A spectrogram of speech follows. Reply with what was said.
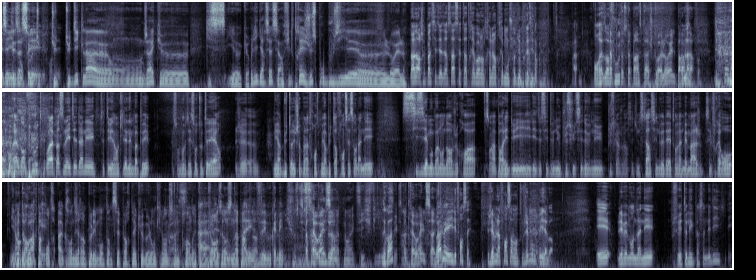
c'est désastreux. Tu, tu, dis que là, euh, on, on dirait que, que Rudy Garcia s'est infiltré juste pour bousiller euh, l'OL. Non, non, je vais pas essayer de dire ça. C'est un très bon entraîneur, très bon choix du président. voilà. On reste dans le foot. T'as pas un stage, toi, à l'OL, par hasard, On reste dans le foot. Pour la personnalité de l'année, c'est évidemment Kylian Mbappé. Son nom était sur toutes les lèvres. Je- Meilleur buteur du championnat de France, meilleur buteur français sur l'année. Sixième au Ballon d'Or, je crois. On a parlé de lui. Il est, c'est devenu plus, c'est devenu plus qu'un joueur. C'est une star, c'est une vedette. On a le même âge. C'est le frérot. Il, Il a va encore devoir marqué. par contre agrandir un peu les montants de ses portes avec le melon qu'il est en train Ouais, de prendre. Il pourra Ah, plus rentrer dans son appart. Allez, là. vous allez vous calmer. C'est pas très well, 52 ça. maintenant avec ses chevilles. De quoi C'est pas très well, ça. Ouais, mais il est français. J'aime la France avant tout. J'aime mon pays d'abord. Et l'événement de l'année, je suis étonné que personne ne l'ait dit. Mais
